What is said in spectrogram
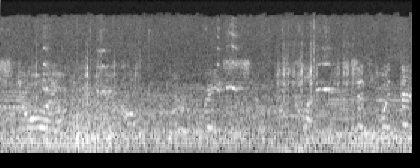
destroy. Your race is with their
